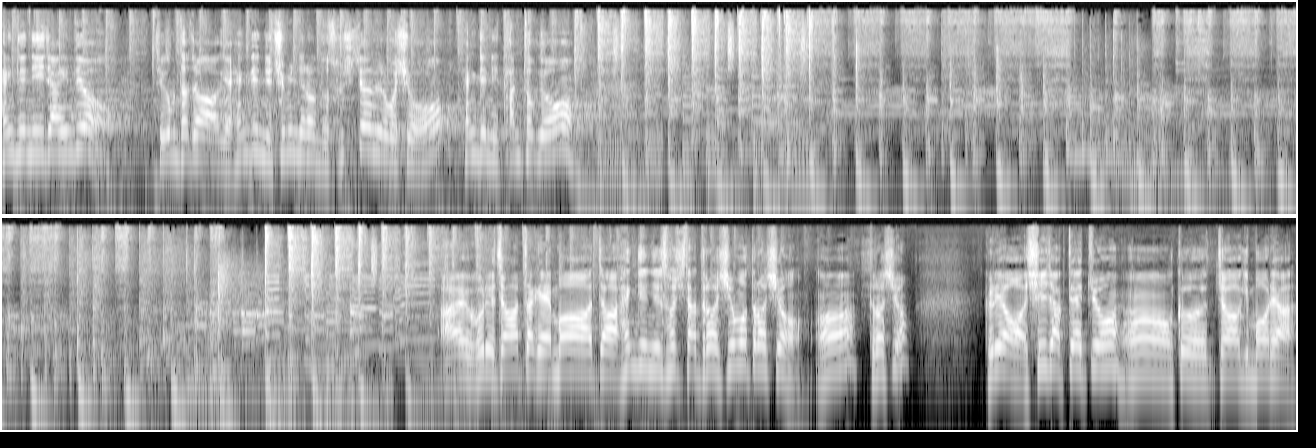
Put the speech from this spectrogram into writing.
행진이 이장인데요. 지금부터 저기 행진이 주민 여러분들 소식 좀 들어보시오. 행진이 단톡요. 아유, 그래, 저쪽에, 뭐, 저, 행진이 소식 다 들었시오? 못 들었시오? 어? 들었시오? 그래요, 시작됐죠? 어, 그, 저기, 뭐랴,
